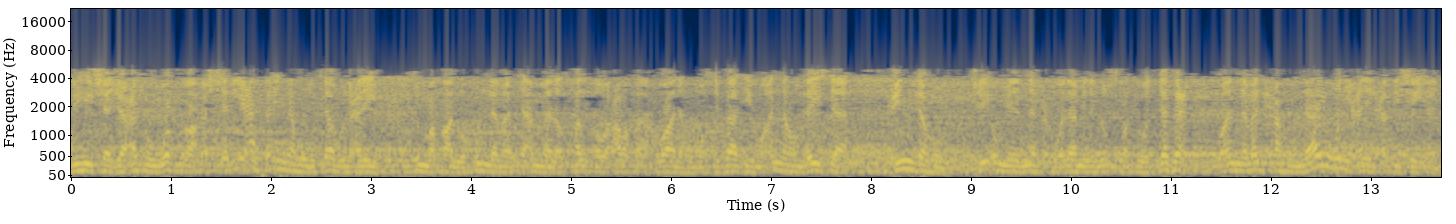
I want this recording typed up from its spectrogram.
به شجاعته وفق الشريعة فإنه مثاب عليه. ثم قال وكلما تأمل الخلق وعرف أحوالهم وصفاتهم وأنهم ليس عندهم شيء من النفع ولا من النصرة والدفع وأن مدحهم لا يغني عن العبد شيئا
